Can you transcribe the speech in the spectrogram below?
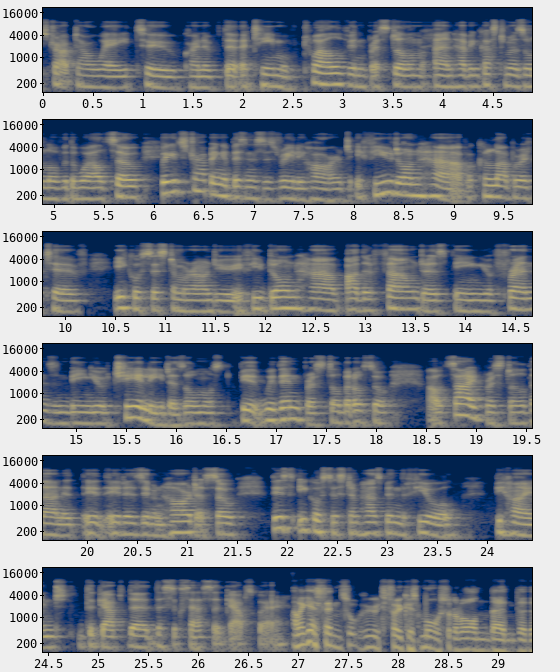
strapped our way to kind of the, a team of 12 in Bristol and having customers all over the world. So So bootstrapping a business is really hard. If you don't have a collaborative ecosystem around you, if you don't have other founders being your friends and being your cheerleaders almost within Bristol, but also outside Bristol, then it, it, it is even harder. So this ecosystem has been the fuel behind the gap the the success at gap square. And i guess then sort of we to focus more sort of on then the,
